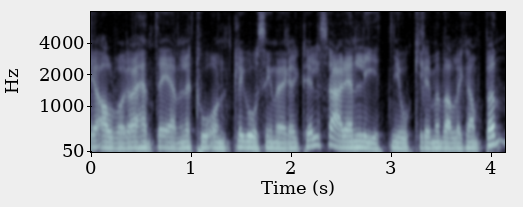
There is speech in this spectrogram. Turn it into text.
i alvor har hentet en eller to ordentlig gode signeringer til, så er de en liten joker i medaljekampen.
